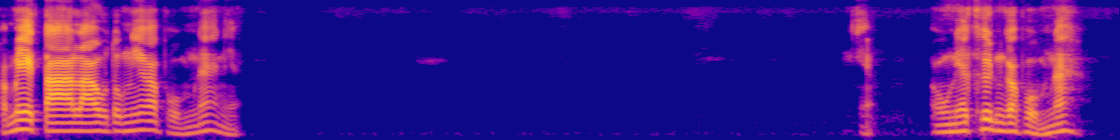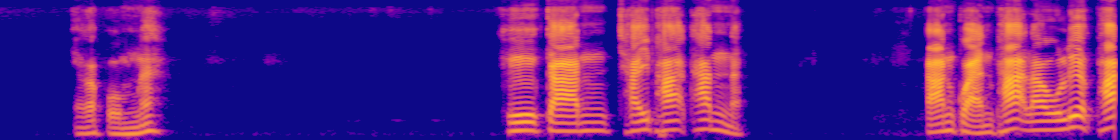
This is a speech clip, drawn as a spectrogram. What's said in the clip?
พระเมตตาเราตรงนี้กับผมนะเนี่ยเนี่ยองค์เนี้ยขึ้นกับผมนะเนี่ยกับผมนะ คือการใช้พระท่านนะการแขวนพระเราเลือกพระ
